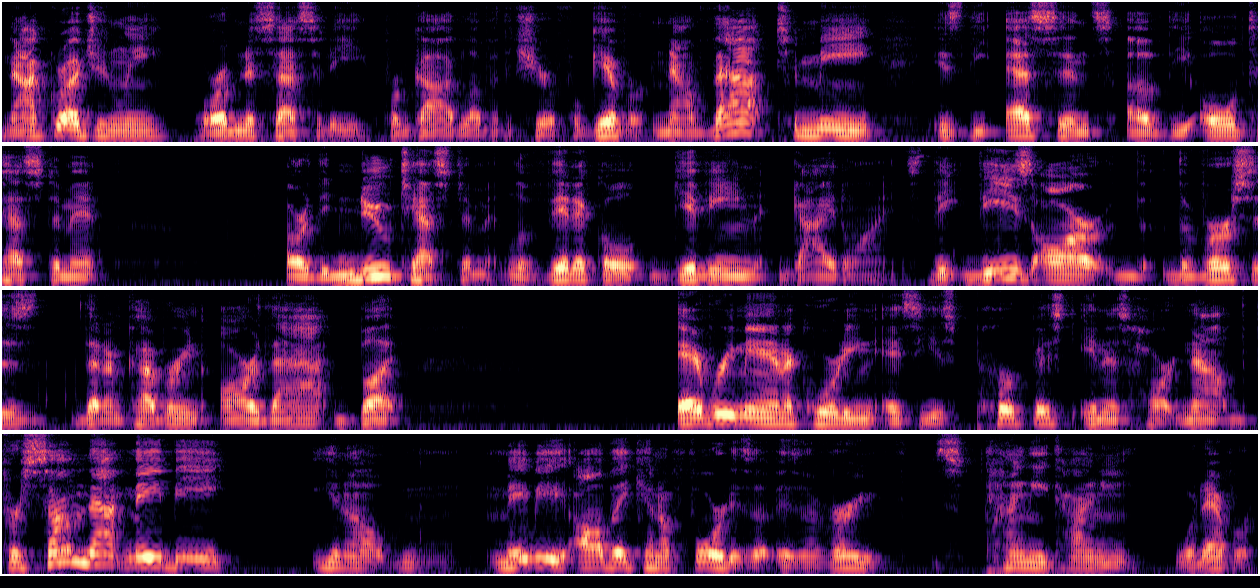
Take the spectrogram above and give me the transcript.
not grudgingly or of necessity, for God loveth a cheerful giver. Now, that to me is the essence of the Old Testament or the New Testament Levitical giving guidelines. The, these are the verses that I'm covering are that, but every man according as he is purposed in his heart. Now, for some, that may be, you know, maybe all they can afford is a, is a very tiny, tiny whatever.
